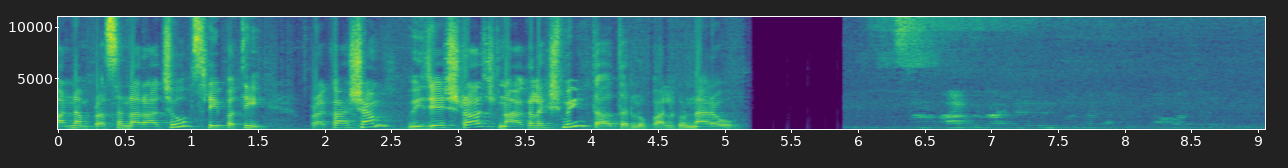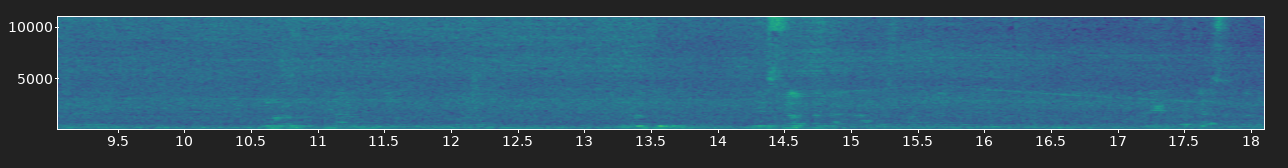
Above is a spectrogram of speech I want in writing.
మన్నం ప్రసన్నరాజు శ్రీపతి ప్రకాశం విజేష్ రాజ్ నాగలక్ష్మి తదితరులు పాల్గొన్నారు. భారత రాజ్యాంగం నిర్మాత డాక్టర్ బాబాసాహెబ్ ఈరోజు దేశవ్యాప్తంగా కాంగ్రెస్ పార్టీ అనేక ప్రజా సంఘాలు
